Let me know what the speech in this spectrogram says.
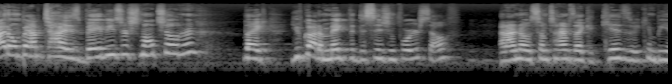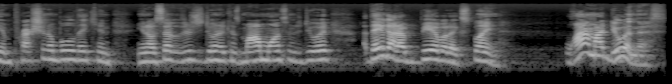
I don't baptize babies or small children. Like you've got to make the decision for yourself. And I know sometimes, like kids, they can be impressionable. They can, you know, so they're just doing it because mom wants them to do it. They've got to be able to explain why am I doing this?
